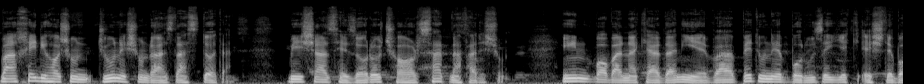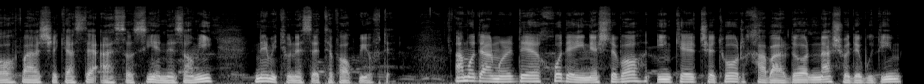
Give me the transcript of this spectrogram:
و خیلی هاشون جونشون را از دست دادن. بیش از 1400 نفرشون. این باور نکردنیه و بدون بروز یک اشتباه و شکست اساسی نظامی نمی‌تونست اتفاق بیفته. اما در مورد خود این اشتباه اینکه چطور خبردار نشده بودیم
